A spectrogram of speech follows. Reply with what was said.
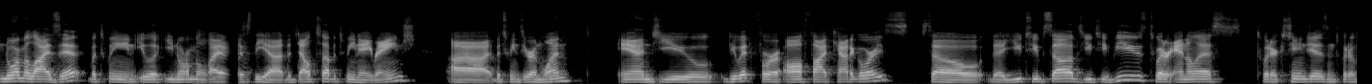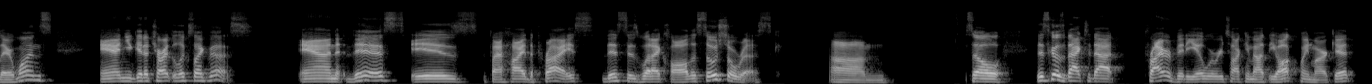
normalize it between you you normalize the uh, the delta between a range uh, between zero and one, and you do it for all five categories. So the YouTube subs, YouTube views, Twitter analysts, Twitter exchanges, and Twitter layer ones, and you get a chart that looks like this. And this is, if I hide the price, this is what I call the social risk. Um, so this goes back to that prior video where we are talking about the altcoin market.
